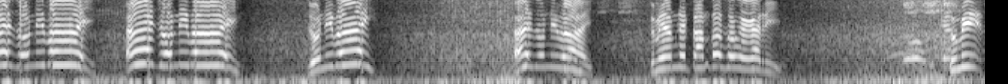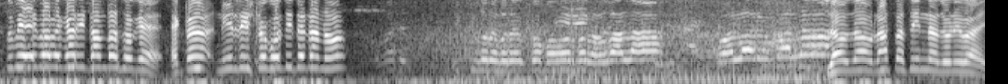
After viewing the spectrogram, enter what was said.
এই জনি ভাই, এই জনি ভাই জনি ভাই, এই জনি ভাই, তুমি এমনি টানতাছো কে গাড়ি? তুমি তুমি এইভাবে গাড়ি টানতাছো কে? একটা নির্দিষ্ট গতিতে টানো। যাও যাও রাস্তা চিন না জনি ভাই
